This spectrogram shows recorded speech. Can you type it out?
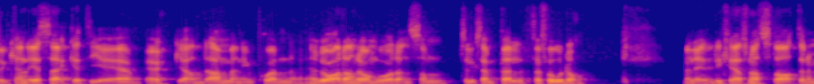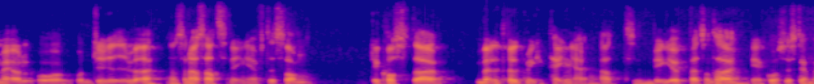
så kan det säkert ge ökad användning på en, en rad andra områden som till exempel för fordon. Men det, det krävs nog att staten är med och, och driver en sån här satsning eftersom det kostar väldigt, väldigt mycket pengar att bygga upp ett sånt här ekosystem.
